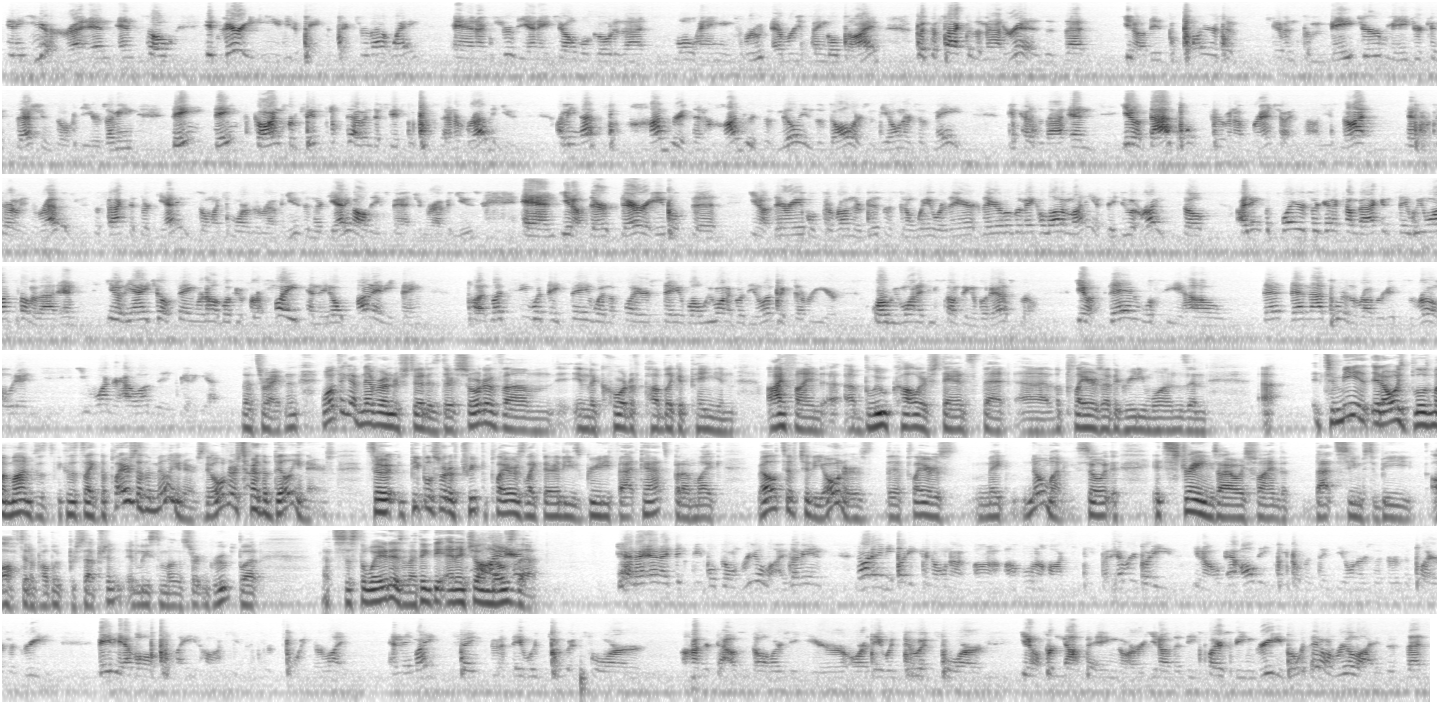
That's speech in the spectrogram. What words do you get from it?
in a year, right? And and so it's very easy to paint the picture that way. And I'm sure the NHL will go to that low hanging fruit every single time. But the fact of the matter is, is that you know the, the players have given some major, major concessions over the years. I mean, they they've gone from 57 to 50 percent of revenues. I mean, that's hundreds and hundreds of millions of dollars that the owners have made because of that. And you know, that's what's driven up franchise values, not necessarily the revenues. The fact that they're getting so much more of the revenues and they're getting all the expansion revenues, and you know, they're they're able to you know they're able to run their business in a way where they're they're able to make a lot of money if they do it right. So I think the players are going to come back and say we want some of that. And you know the NHL saying we're not looking for a fight and they don't want anything. But let's see what they say when the players say, well, we want to go to the Olympics every year, or we want to do something about escrow. You know, then we'll see how. Then then that's where the rubber hits the road, and you wonder how ugly get. That's right. And one thing I've never understood is there's sort of um, in the court of public opinion. I find a, a blue collar stance that uh, the players are the greedy ones, and uh, to me, it, it, always blows my mind because, because it's like the players are the millionaires, the owners are the billionaires. So people sort of treat the players like they're these greedy fat cats, but I'm like, relative to the owners, the players make no money. So it, it's strange. I always find that that seems to be often a public perception, at least among a certain group, but that's just the way it is. And I think the NHL well, knows and, that. Yeah, and I, and I, think people don't realize. I mean, not anybody can own a, uh, own a hockey team, but everybody, you know, all these people that think the owners or the players are greedy, maybe have all played hockey at a certain point in their life, and they might think that they would do it for a hundred thousand dollars a year, or they would do it for you know for nothing, or you know that these players are being greedy. But what they don't realize is that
